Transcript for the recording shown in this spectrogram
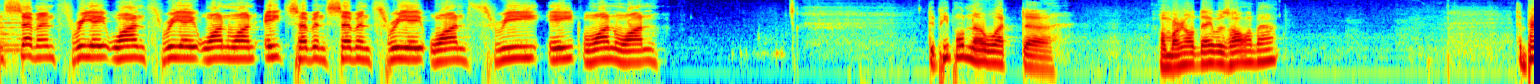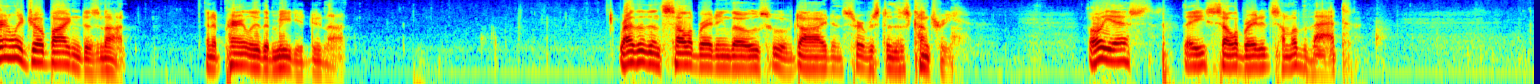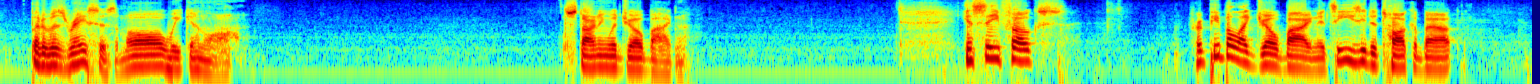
877 381 3811. 877 381 3811. Do people know what uh, Memorial Day was all about? Apparently, Joe Biden does not. And apparently, the media do not. Rather than celebrating those who have died in service to this country, Oh, yes, they celebrated some of that. But it was racism all weekend long. Starting with Joe Biden. You see, folks, for people like Joe Biden, it's easy to talk about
